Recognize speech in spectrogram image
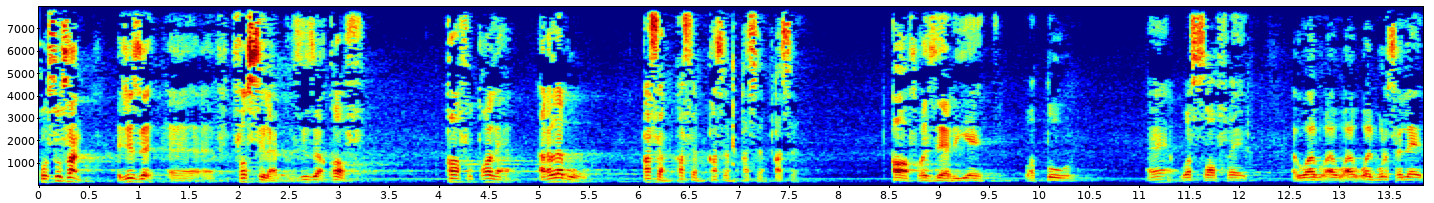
خصوصا جزء آه، فصل جزء قاف. قاف طالع أغلبه قسم قسم قسم قسم قسم. قاف والزاريات والطور والصافات والمرسلات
